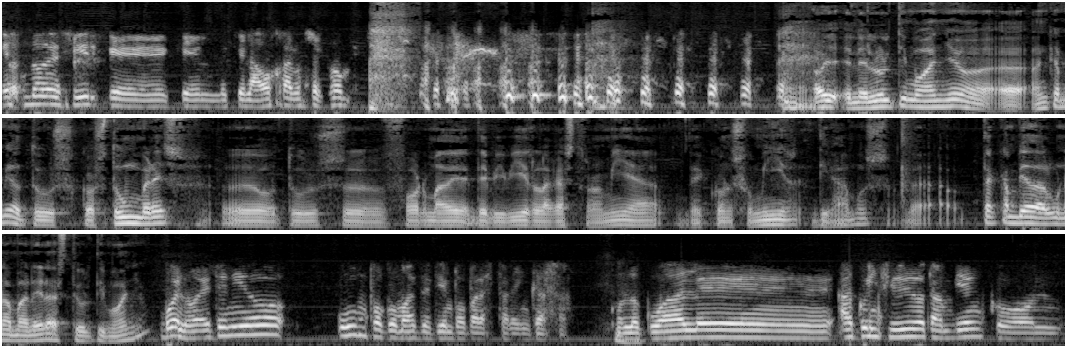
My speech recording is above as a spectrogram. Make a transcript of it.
es no decir que, que, la hoja no se come. Oye, en el último año eh, han cambiado tus costumbres eh, o tus eh, forma de, de vivir la gastronomía, de consumir, digamos. ¿Te ha cambiado de alguna manera este último año? Bueno, he tenido un poco más de tiempo para estar en casa, con lo cual eh, ha coincidido también con,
